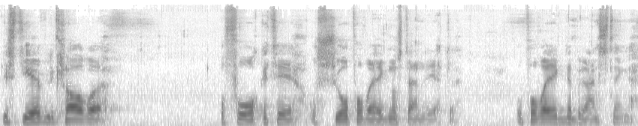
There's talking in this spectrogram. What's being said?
Hvis djevelen klarer å få oss til å se på våre egne omstendigheter og på våre egne begrensninger,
